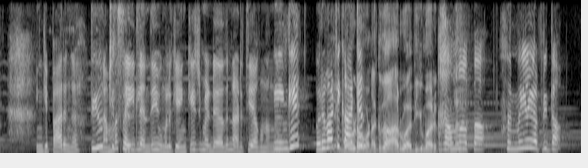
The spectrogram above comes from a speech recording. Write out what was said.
இங்க பாருங்க நம்ம. சைடுல இருந்து இவங்களுக்கு என்கேஜ்மெண்ட் ஏதாவது நடத்தி ஆகணுங்க எங்கே? ஒரு வாட்டி காட்டு. உனக்கு தான் ஆர்வம் அதிகமா இருக்கு போல. ஆமாப்பா உண்மையிலேயே அப்படிதான்.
